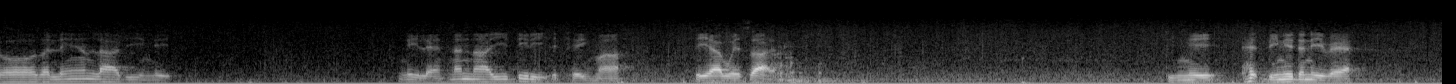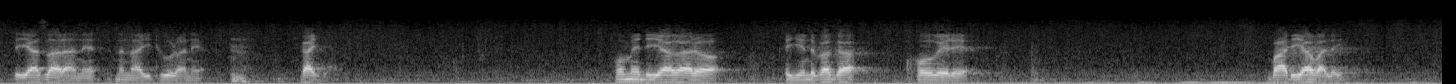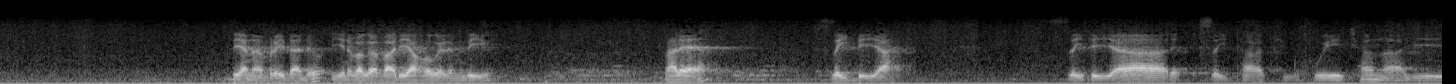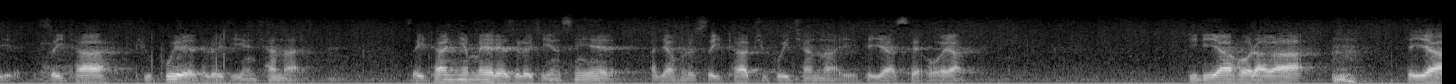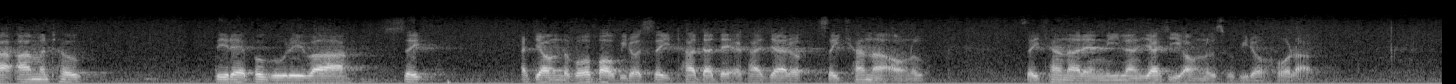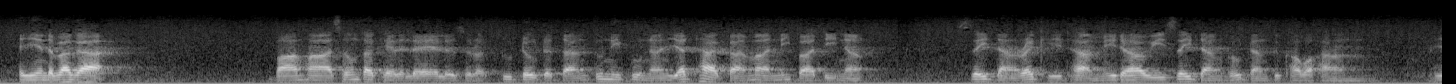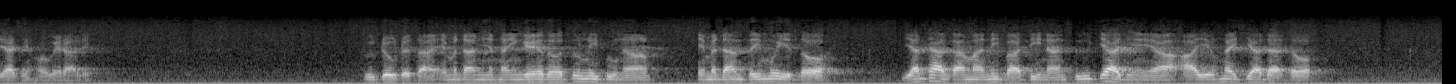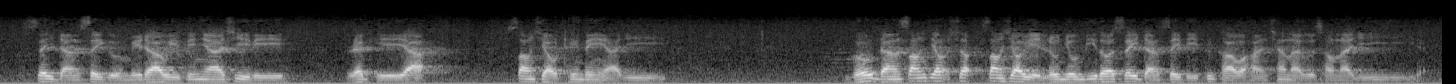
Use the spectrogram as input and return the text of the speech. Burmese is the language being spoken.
တော်သလင်းလာပြီနေ့နေ့လယ်2နာရီတိတိအချိန်မှာတရားဝဲစတယ်ဒီနေ့ဒီနေ့တနေ့ပဲတရားစတာနဲ့2နာရီထိုးတာနဲ့ကြိုက်တယ်ဟောမဲ့တရားကတော့အရင်တစ်ပတ်ကဟောခဲ့တဲ့ဗာတရားပါလေ တရားနာပရိသတ်တို့အရင်တစ်ပတ်ကဗာတရားဟောခဲ့လည်းမသိဘူးဗါတဲ့စိတ်တရားစိတ်တရားတဲ့စိတ်ထားဖြူဖွေးချမ်းသာရေးစိတ်ထားဖြူဖွေးတယ်ဆိုလို့ရှိရင်ချမ်းသာတယ်စိတ်ထားညှင်းမဲတယ်ဆိုလို့ရှိရင်ဆင်းရဲတယ်အဲကြောင့်မလို့စိတ်ထားဖြူဖွေးချမ်းသာရေးတရားဆက်ဟောရဒီတရားဟောတာကတရားအာမထုတ် သိတဲ့ပုဂ္ဂိုလ်တွေပါစိတ်အကြောင်းသဘောပေါက်ပြီးတော့စိတ်ထားတတ်တဲ့အခါကျတော့စိတ်ချမ်းသာအောင်လို့စိတ်ချမ်းသာတဲ့နိလန်ရရှိအောင်လို့ဆိုပြီးတော့ဟောတာအရင်တစ်ပတ်ကဘာမှဆုံးတတ်ခဲ့တယ်လဲလို့ဆိုတော့သူဒုတ်တံသူနိပုဏ္ဏယထကာမနိပါတိနံစိတ်တံရခေထမေဓာဝီစိတ်တံဂௌတံဒုက္ခဝဟံဘုရားရှင်ဟောခဲ့တာလေ သူဒုဒ္ဒတာအမတန်မြင်နိုင်ခဲ့သောသူနိပုဏအမတန်သိမ်မွေ့သောယထကာမနိပါတိနံသူကြခြင်းရာအာယု၌ကြတတ်သောစိတ်တံစိတ်ကိုမေဓာဝီပညာရှိသည်ရခေယစောင့်ရှောက်ထိမ့်သိမ့်ရာဤဂုတ်တံစောင့်ရှောက်စောင့်ရှောက်၍လုံုံပြီးသောစိတ်တံစိတ်သည်ဒုက္ခဝဟံချမ်းသာကိုဆောင်တတ်၏တဲ့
